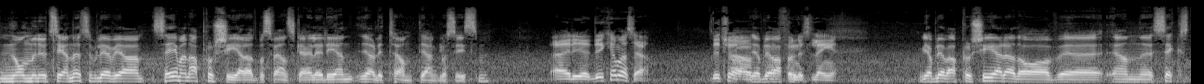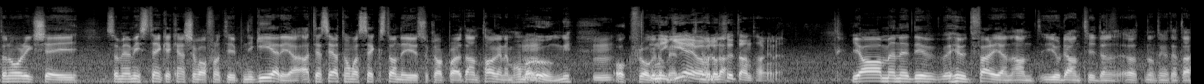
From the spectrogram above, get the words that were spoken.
någon minut senare så blev jag, säger man approcherad på svenska eller är det en jävligt töntig anglosism? Nej, det, det kan man säga. Det tror Ja, jag, jag blev har funnits länge. Jag blev approcherad av eh, en 16-årig tjej som jag misstänker kanske var från typ Nigeria. Att jag säger att hon var 16 är ju såklart bara ett antagande, men hon var ung. Och Och frågade om jag ville Nigeria var väl också ett antagande? Ja, men det, hudfärgen ant, gjorde antydan åt någonting åt detta.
